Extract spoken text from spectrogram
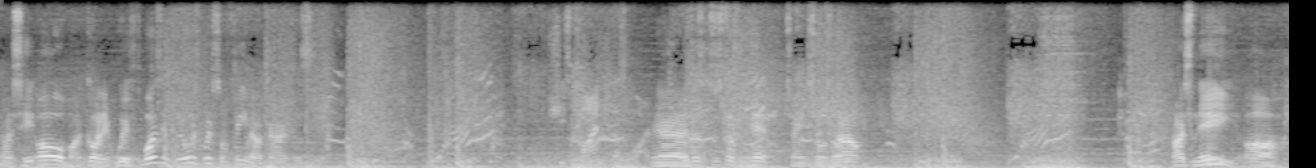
Nice hit. Oh my god, it whiffed. Why is it? It always whiffs on female characters. She's tiny, that's why. Yeah, it just, just doesn't hit. Chainsaws are out. Nice knee. Oh,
